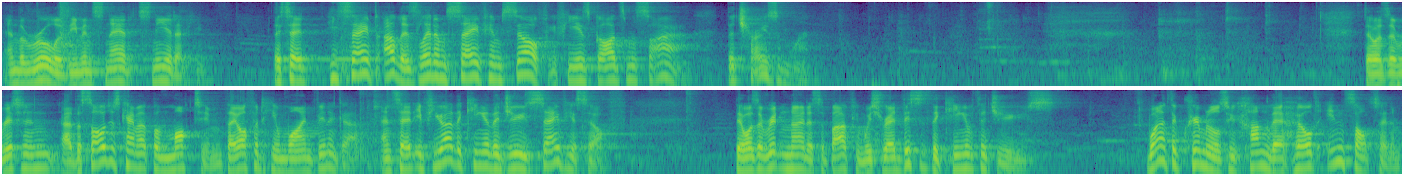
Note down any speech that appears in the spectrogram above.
and the rulers even sneered, at him. They said, He saved others, let him save himself if he is God's Messiah, the chosen one. There was a written, uh, the soldiers came up and mocked him. They offered him wine vinegar and said, If you are the king of the Jews, save yourself. There was a written notice above him which read, This is the king of the Jews. One of the criminals who hung there hurled insults at him.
